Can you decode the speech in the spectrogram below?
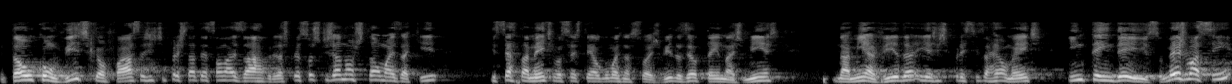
Então, o convite que eu faço é a gente prestar atenção nas árvores. As pessoas que já não estão mais aqui, que certamente vocês têm algumas nas suas vidas, eu tenho nas minhas, na minha vida, e a gente precisa realmente entender isso. Mesmo assim,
